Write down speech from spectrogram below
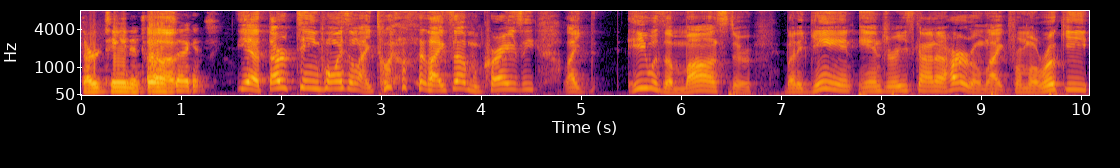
13 and 12 Uh, seconds. yeah, thirteen points and like twelve, like something crazy. Like he was a monster. But again, injuries kind of hurt him. Like from a rookie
